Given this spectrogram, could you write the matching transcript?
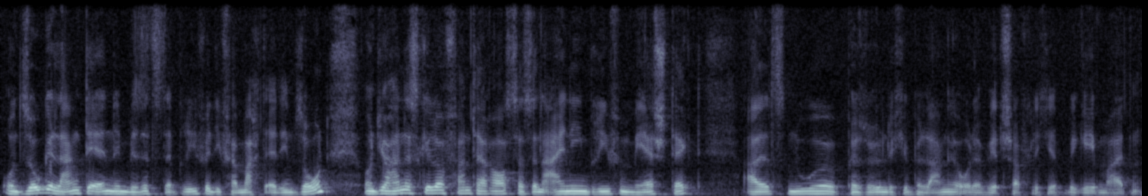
Und so gelangte er in den Besitz der Briefe, die vermachte er dem Sohn. Und Johannes Gilloff fand heraus, dass in einigen Briefen mehr steckt als nur persönliche Belange oder wirtschaftliche Begebenheiten.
